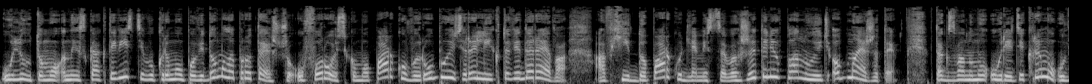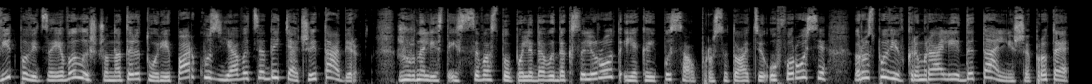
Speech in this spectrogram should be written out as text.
У лютому низка активістів у Криму повідомила про те, що у Фороському парку вирубують реліктові дерева, а вхід до парку для місцевих жителів планують обмежити. В так званому уряді Криму у відповідь заявили, що на території парку з'явиться дитячий табір. Журналіст із Севастополя Давид Аксельрод, який писав про ситуацію у Форосі, розповів Кримреалії детальніше про те,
